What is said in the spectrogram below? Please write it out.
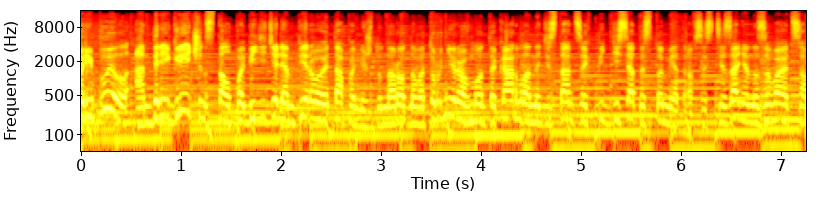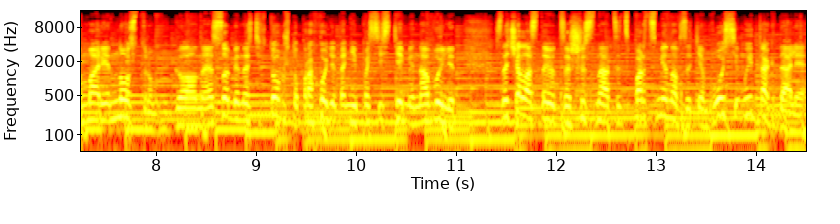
Приплыл. Андрей Гречин стал победителем первого этапа международного турнира в Монте-Карло на дистанциях 50 и 100 метров. Состязания называются Мари Нострум. Главная особенность в том, что проходят они по системе на вылет. Сначала остается 16 спортсменов, затем 8 и так далее.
